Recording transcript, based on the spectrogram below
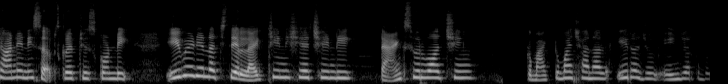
ఛానల్ని సబ్స్క్రైబ్ చేసుకోండి. ఈ వీడియో నచ్చితే లైక్ చేయండి షేర్ చేయండి. Thanks for watching. Back to my channel ఈరోజు ఏం జరగబోతుంది?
